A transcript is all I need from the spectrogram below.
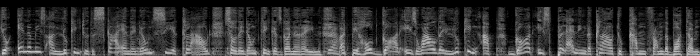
Your enemies are looking to the sky and they don't see a cloud, so they don't think it's going to rain. Yeah. But behold, God is, while they're looking up, God is planning the cloud to come from the bottom.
